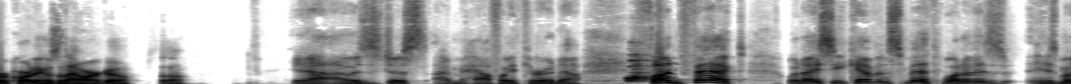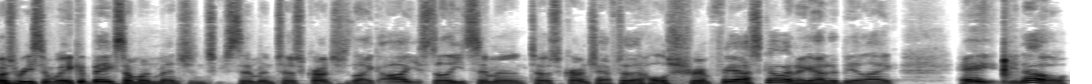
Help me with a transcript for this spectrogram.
recording it was an hour ago. So Yeah, I was just I'm halfway through it now. Fun fact, when I see Kevin Smith, one of his his most recent wake up bake, someone mentions cinnamon toast crunch. He's like, Oh, you still eat cinnamon toast crunch after that whole shrimp fiasco? And I gotta be like, Hey, you know,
